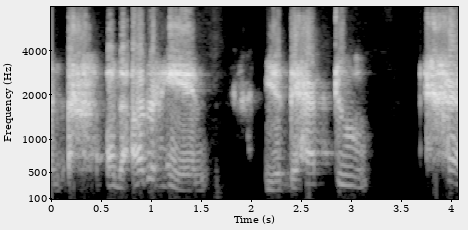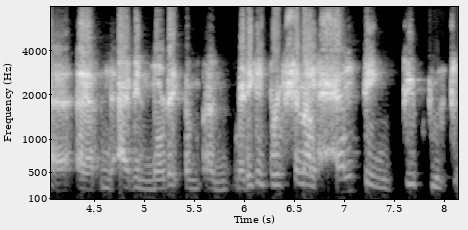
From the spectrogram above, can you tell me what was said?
And on the other hand, yeah, they have to uh, I mean, um, um, medical professional helping people to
